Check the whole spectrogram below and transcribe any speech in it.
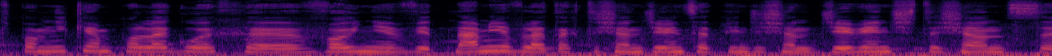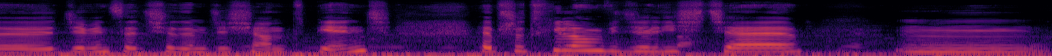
Przed pomnikiem poległych e, w wojnie w Wietnamie w latach 1959-1975. E, Przed chwilą widzieliście mm,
